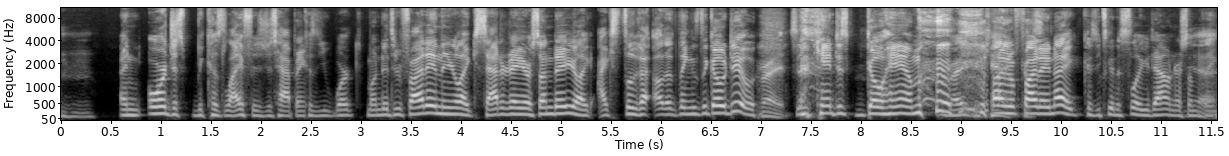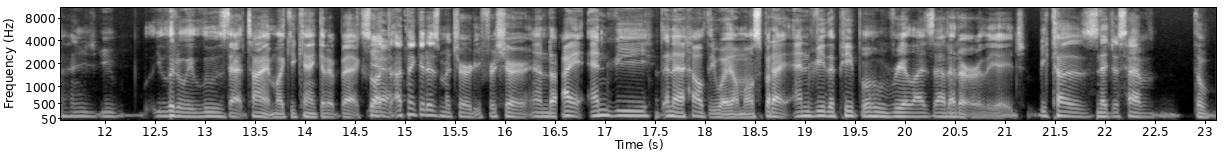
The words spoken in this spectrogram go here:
And or just because life is just happening because you work Monday through Friday and then you're like Saturday or Sunday you're like I still got other things to go do. Right. So you can't just go ham Right, on a Friday night because it's gonna slow you down or something. Yeah, and you, you you literally lose that time, like you can't get it back. So I, Yeah. I think it is maturity for sure, and uh, I envy in a healthy way almost, but I envy the people who realize that at an early age because they just have the-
